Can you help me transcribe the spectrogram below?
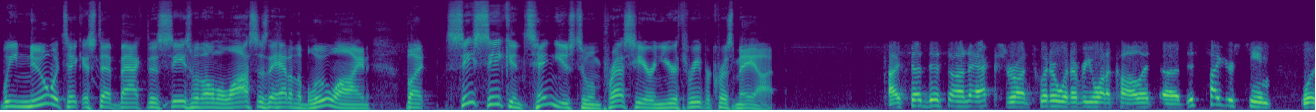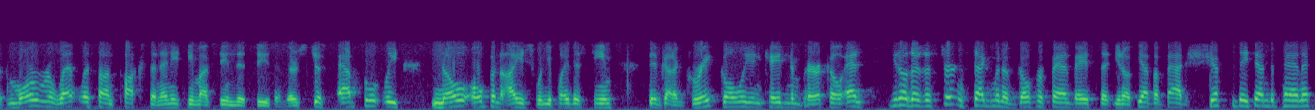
we knew would take a step back this season with all the losses they had on the blue line. But CC continues to impress here in year three for Chris Mayotte. I said this on X or on Twitter, whatever you want to call it. Uh, this Tigers team was more relentless on pucks than any team I've seen this season. There's just absolutely no open ice when you play this team. They've got a great goalie in Kaidan Mbereko. And, you know, there's a certain segment of Gopher fan base that, you know, if you have a bad shift, they tend to panic.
